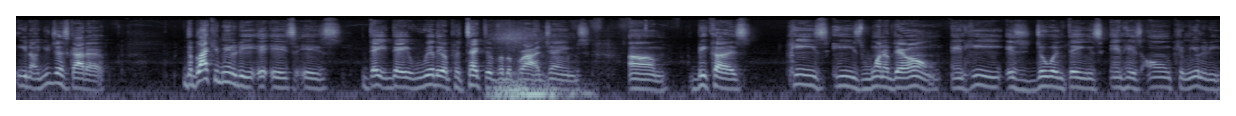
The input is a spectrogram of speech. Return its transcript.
you know, you just gotta. The black community is is they they really are protective of LeBron James, um, because he's he's one of their own, and he is doing things in his own community.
